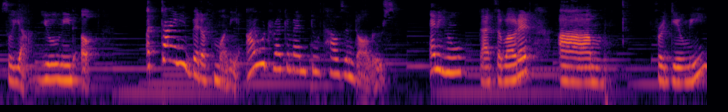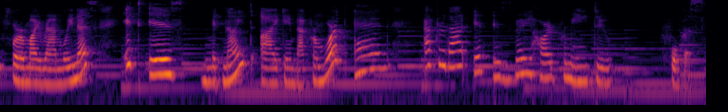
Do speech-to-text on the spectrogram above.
So yeah, you'll need a, a tiny bit of money. I would recommend $2,000. Anywho, that's about it. Um, forgive me for my rambliness. It is midnight. I came back from work and after that, it is very hard for me to focus.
